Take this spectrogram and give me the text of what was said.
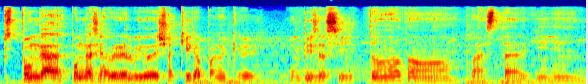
pues ponga, póngase a ver el video de Shakira para que empiece así. Todo va a estar bien.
